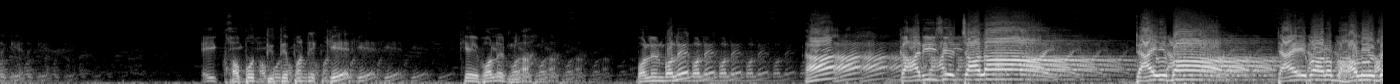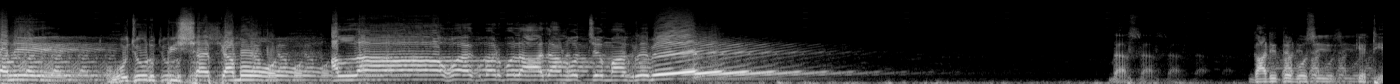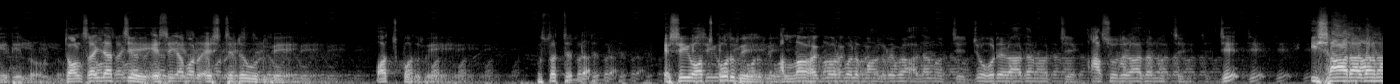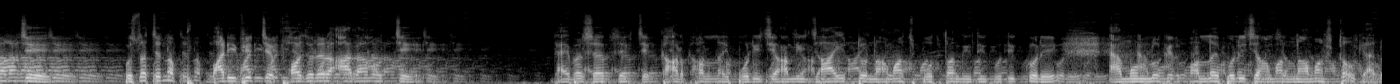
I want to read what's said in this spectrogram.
এই খবর দিতে পারে কে? কে বলেন না? বলেন বলেন। হ্যাঁ? গাড়ি যে চালায় ড্রাইভার ড্রাইভার ভালো জানে। হুজুর পীর সাহেব কেমন? আল্লাহ একবার বলে আজান হচ্ছে মাগরেবে ব্যাস। গাড়িতে বসে কেটিয়ে দিল। জলসায় যাচ্ছে, এসে আবার স্টেটে উঠবে অচ করবে। বুঝতে না? এসেই অচ করবে। আল্লাহ একবার বলে মাগরেবের আদান হচ্ছে, জোহরের আদান হচ্ছে, আসরের আদান হচ্ছে। যে ঈশার আদান হচ্ছে। বুঝতে পারছেন না? বাড়ি ফিরছে, ফজরের আদান হচ্ছে। ড্রাইভার সাহেব দেখছে, কার পাল্লায় পড়েছে, আমি যা একটু নামাজ পড়তাম, এদিক ওদিক করে। এমন লোকের পাল্লায় পড়েছে, আমার নামাজটাও গেল।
